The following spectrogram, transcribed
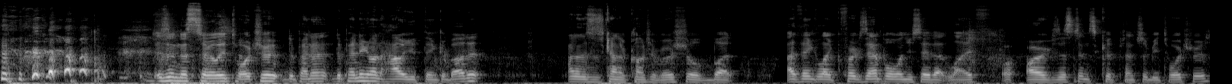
isn't necessarily torture dependent depending on how you think about it i know this is kind of controversial but i think like for example when you say that life or our existence could potentially be torturous,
